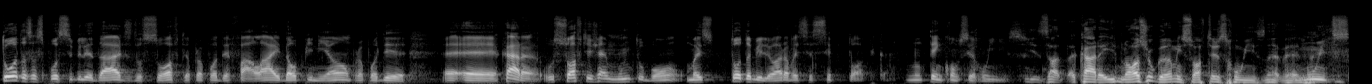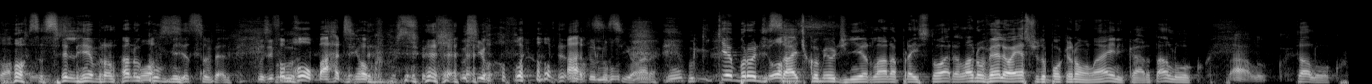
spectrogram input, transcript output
todas as possibilidades do software para poder falar e dar opinião, para poder... é, é, cara, o software já é muito bom, mas toda melhora vai ser sempre top, cara. Não tem como ser ruim isso. Exato. Cara, e nós julgamos em softwares ruins, né, velho? Muitos softwares. Nossa, você lembra lá no Nossa, começo, velho. Inclusive fomos roubados em alguns. o senhor foi roubado Nossa no. senhora. O que quebrou de Nossa. site com meu dinheiro lá na pré-história, lá no velho oeste do Poker Online, cara, tá louco. Tá louco. Tá louco.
